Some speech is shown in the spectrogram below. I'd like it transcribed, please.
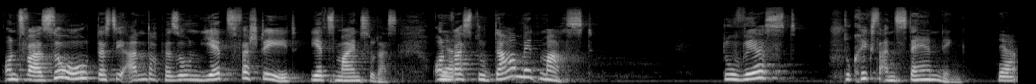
Und zwar so, dass die andere Person jetzt versteht, jetzt meinst du das. Und was du damit machst, du wirst, du kriegst ein Standing. ja,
